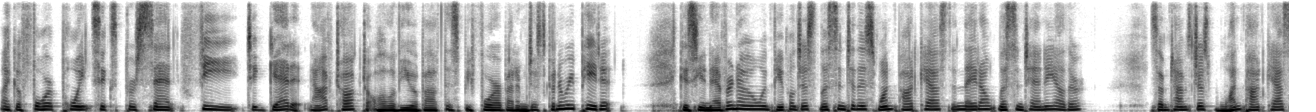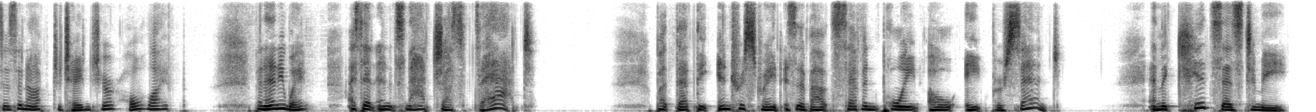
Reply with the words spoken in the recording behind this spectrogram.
like a 4.6% fee to get it. Now, I've talked to all of you about this before, but I'm just going to repeat it because you never know when people just listen to this one podcast and they don't listen to any other. Sometimes just one podcast is enough to change your whole life. But anyway, I said, and it's not just that. but that the interest rate is about 7.08%. And the kid says to me,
